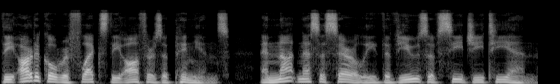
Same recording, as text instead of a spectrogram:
The article reflects the author's opinions, and not necessarily the views of CGTN.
